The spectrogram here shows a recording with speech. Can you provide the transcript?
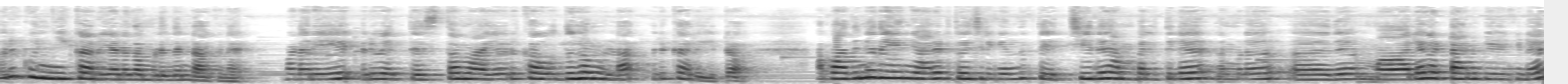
ഒരു കുഞ്ഞി കറിയാണ് നമ്മൾ നമ്മളിത് ഉണ്ടാക്കുന്നത് വളരെ ഒരു വ്യത്യസ്തമായ ഒരു കൗതുകമുള്ള ഒരു കറി കേട്ടോ അപ്പൊ അതിനിടയിൽ ഞാൻ എടുത്തു വെച്ചിരിക്കുന്നത് തെച്ചി ഇത് അമ്പലത്തിൽ നമ്മൾ ഇത് മാല കെട്ടാൻ ഉപയോഗിക്കുന്ന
